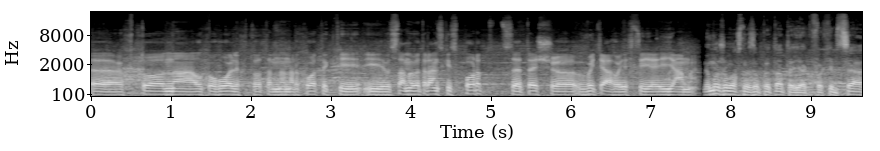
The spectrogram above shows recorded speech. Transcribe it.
е, хто на алкоголь, хто там на наркотики. І саме ветеранський спорт це те, що витягує з цієї ями. Не можу вас не запитати як фахівця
